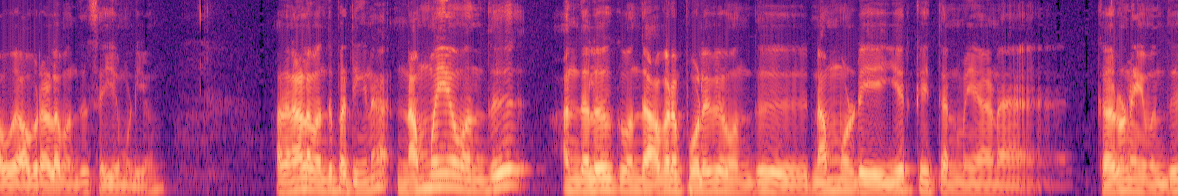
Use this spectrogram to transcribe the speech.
அவர் அவரால் வந்து செய்ய முடியும். அதனால் வந்து பார்த்திங்கன்னா நம்மையும் வந்து அந்த அளவுக்கு வந்து அவரை போலவே வந்து நம்முடைய இயற்கை தன்மையான கருணை வந்து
